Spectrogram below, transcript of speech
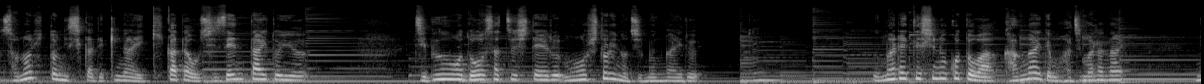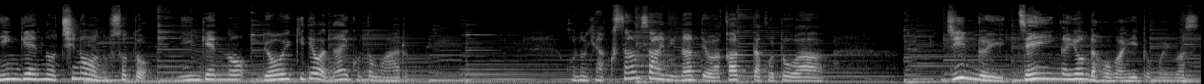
その人にしかできない生き方を自然体という。自分を洞察しているもう一人の自分がいる。生まれて死ぬことは考えても始まらない。人間の知能の外人間の領域ではないこともある。この103歳になって分かったことは人類全員が読んだ方がいいと思います。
